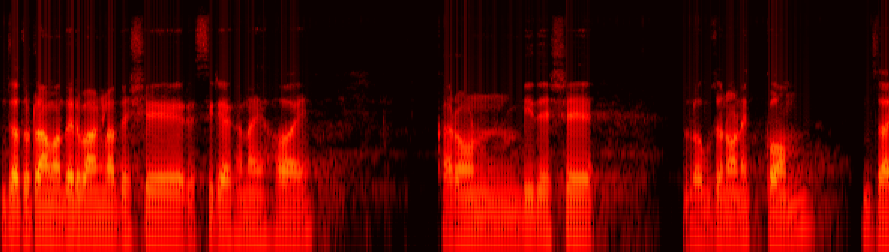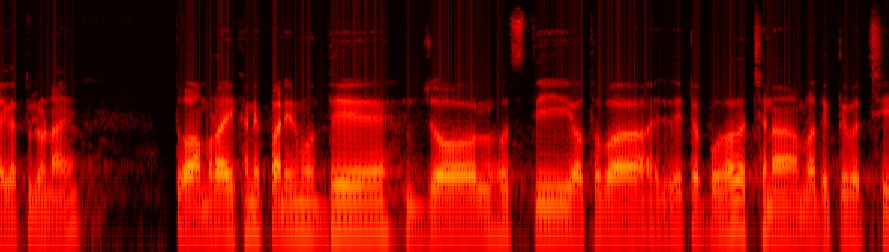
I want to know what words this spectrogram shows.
যতটা আমাদের বাংলাদেশের চিড়িয়াখানায় হয়, কারণ বিদেশে লোকজন অনেক কম জায়গার তুলনায়। তো আমরা এখানে পানির মধ্যে জল, হস্তি অথবা এটা বোঝা যাচ্ছে না, আমরা দেখতে পাচ্ছি।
